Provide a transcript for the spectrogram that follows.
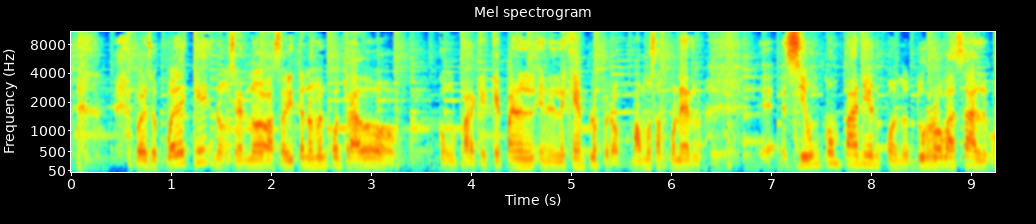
por eso puede que, no, o sea, no, hasta ahorita no me he encontrado como para que quepa en el, ejemplo, pero vamos a ponerlo. Eh, si un companion cuando tú robas algo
